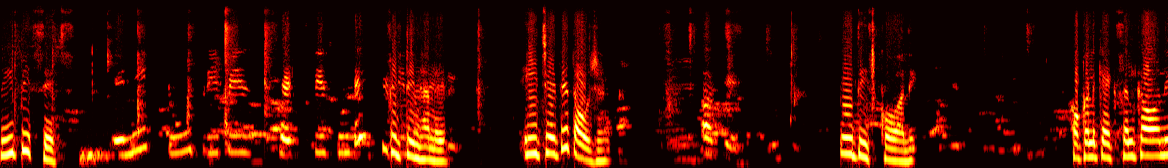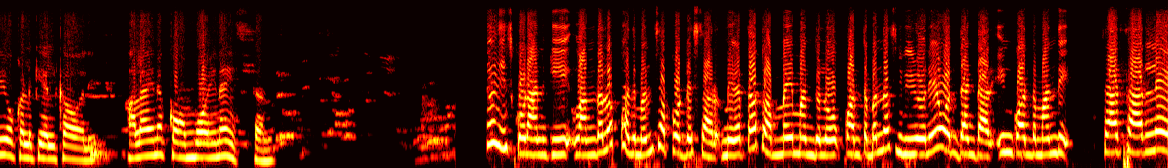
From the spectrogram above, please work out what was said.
three piece sets any two three piece sets తీసుకుంటే ఫిఫ్టీన్ హండ్రెడ్ ఈచ్ అయితే థౌజండ్ టూ తీసుకోవాలి. ఒకరికి ఎక్సెల్ కావాలి ఒకరికి ఎల్ కావాలి. అలా అయినా కాంబో అయినా ఇస్తాను. వీడియో తీసుకోవడానికి వందలో పది మంది సపోర్ట్ ఇస్తారు. మిగతా తొంభై మందిలో కొంతమంది అసలు వీడియోనే వద్దంటారు. ఇంకొంతమంది సార్ సార్లే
